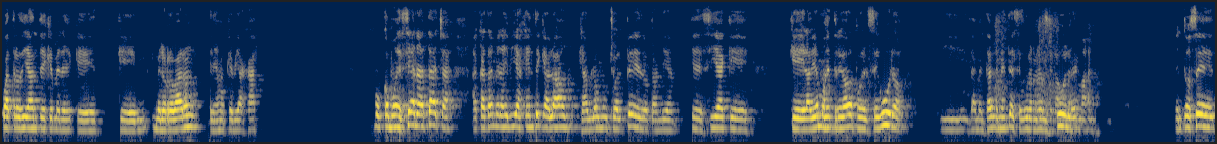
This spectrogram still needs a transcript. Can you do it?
cuatro días antes que me, que, me lo robaron, teníamos que viajar. Como decía Natacha, acá también había gente que, hablaba, que habló mucho al pedo también, que decía que, que la habíamos entregado por el seguro y lamentablemente el seguro no nos cubre. Entonces,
